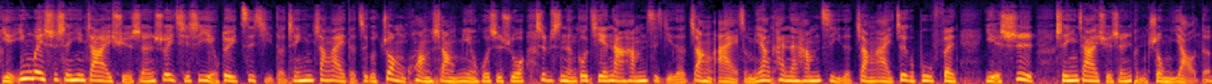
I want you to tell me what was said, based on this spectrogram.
也因为是身心障碍学生，所以其实也对自己的身心障碍的这个状况上面，或是说是不是能够接纳他们自己的障碍，怎么样看待他们自己的障碍，这个部分也是身心障碍学生很重要的。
